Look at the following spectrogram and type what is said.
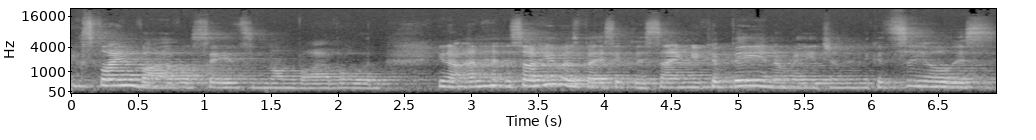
explained viable seeds and non-viable, and you know, and so he was basically saying you could be in a region and you could see all this,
